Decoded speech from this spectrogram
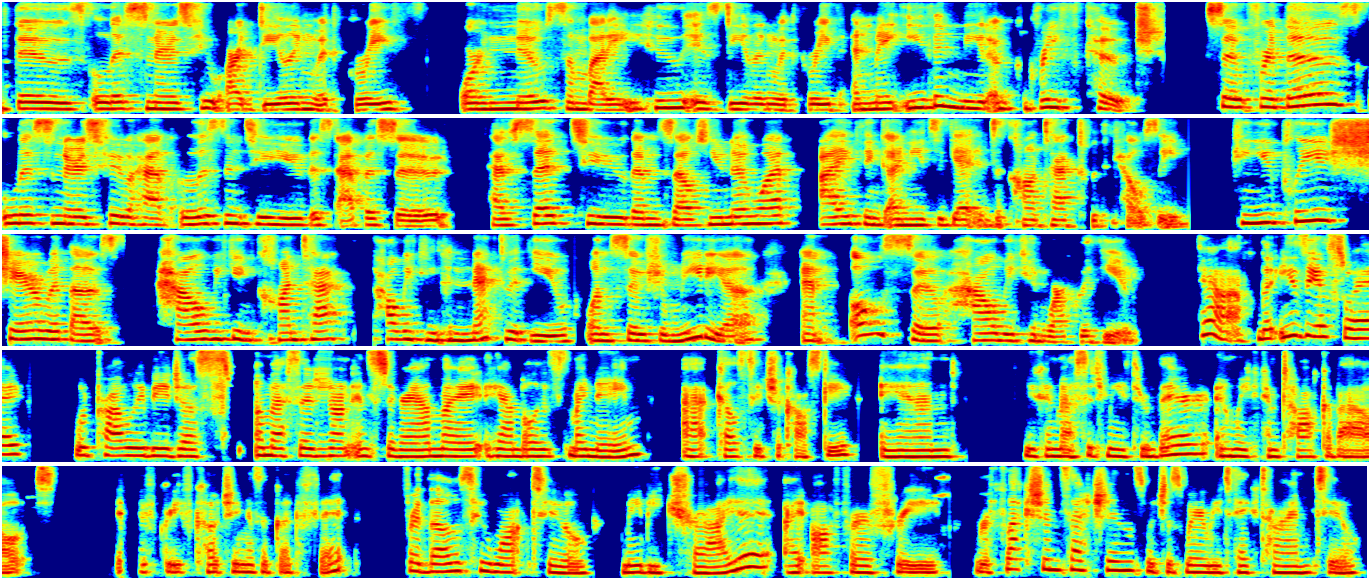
those listeners who are dealing with grief or know somebody who is dealing with grief and may even need a grief coach so, for those listeners who have listened to you this episode, have said to themselves, you know what? I think I need to get into contact with Kelsey. Can you please share with us how we can contact, how we can connect with you on social media, and also how we can work with you? Yeah, the easiest way would probably be just a message on Instagram. My handle is my name at Kelsey Chakosky. And you can message me through there and we can talk about if grief coaching is a good fit. For those who want to maybe try it, I offer free reflection sessions, which is where we take time to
